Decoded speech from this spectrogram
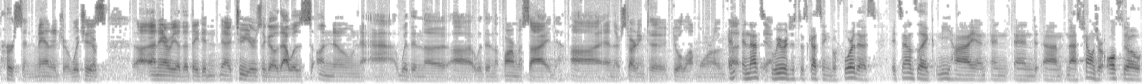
person, manager, which is uh, an area that they didn't uh, two years ago. That was unknown uh, within the uh, within the pharma side, uh, and they're starting to do a lot more of And, that. and that's, Yeah. we were just discussing before this, it sounds like MeHI and, and, and um, Mass Challenge are also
